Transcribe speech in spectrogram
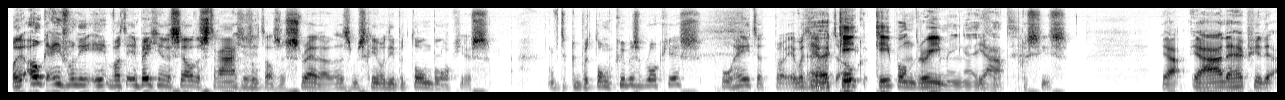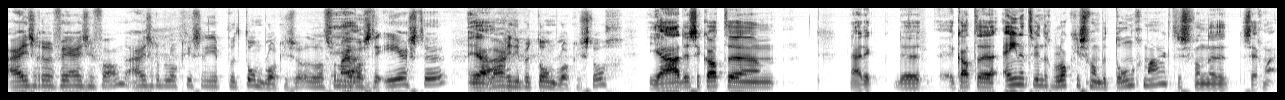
Wat ook een van die, wat een beetje in hetzelfde straatje zit als een shredder, dat is misschien wel die betonblokjes. Of de betonkubusblokjes. Hoe heet het? project? Want je Eh, hebt het keep, ook. keep on dreaming heet Ja, het. precies. Ja, ja, daar heb je de ijzeren versie van, de ijzeren blokjes, en je hebt betonblokjes. Dat was voor mij was de eerste, Ja. waren die betonblokjes, toch? Ja, dus ik had, ehm, nou, de, de, ik had eh 21 blokjes van beton gemaakt. Dus van de, zeg maar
